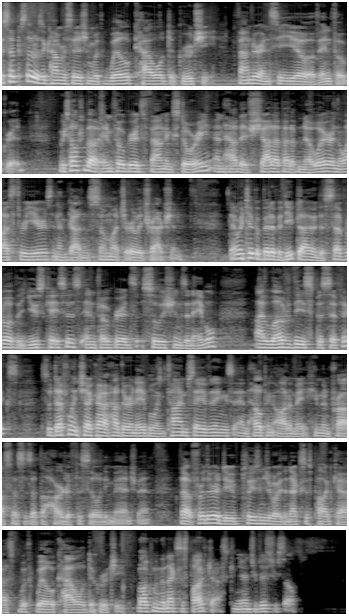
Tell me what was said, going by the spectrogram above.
This episode is a conversation with Will Cowell de Gruchy, founder and CEO of Infogrid. We talked about Infogrid's founding story and how they've shot up out of nowhere in the last three years and have gotten so much early traction. Then we took a bit of a deep dive into several of the use cases Infogrid's solutions enable. I loved these specifics, so definitely check out how they're enabling time savings and helping automate human processes at the heart of facility management. Without further ado, please enjoy the Nexus podcast with Will Cowell de Gruchy. Welcome to the Nexus podcast. Can you introduce yourself?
